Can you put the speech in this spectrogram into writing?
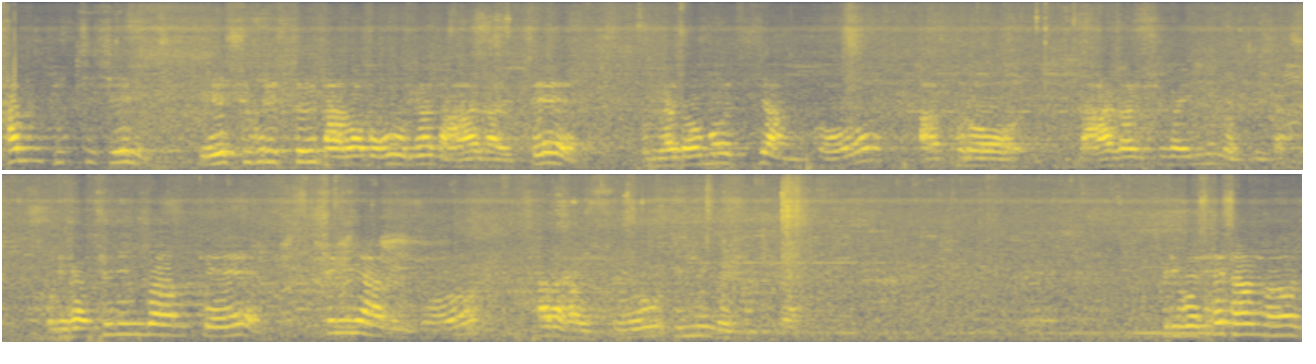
참 빛이신 예수 그리스도를 바라보고 우리가 나아갈 때 우리가 넘어지지 않고 앞으로 나아갈 수가 있는 겁니다. 우리가 주님과 함께 승리하면서 살아갈 수 있는 것입니다. 그리고 세상은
